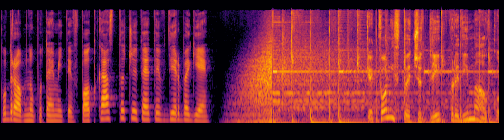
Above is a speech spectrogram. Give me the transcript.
Подробно по темите в подкаста четете в Дирбеге. Какво ни впечатли преди малко?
